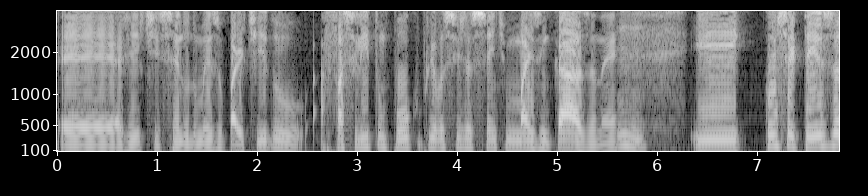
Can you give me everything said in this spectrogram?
é, a gente sendo do mesmo partido facilita um pouco porque você já se sente mais em casa, né? Uhum. E com certeza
